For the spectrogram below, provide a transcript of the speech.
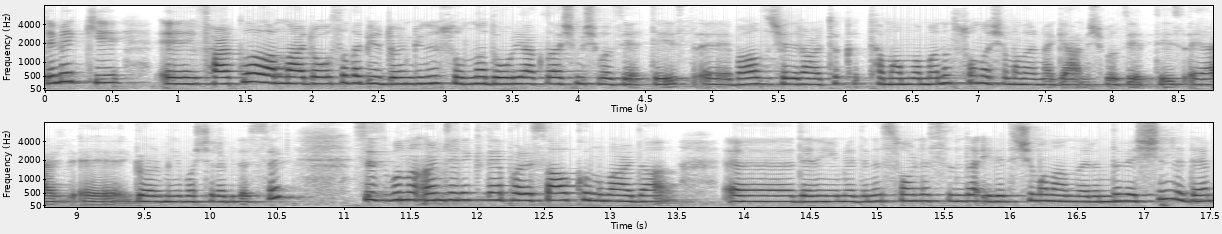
demek ki e, farklı alanlarda olsa da bir döngünün sonuna doğru yaklaşmış vaziyetteyiz. E, bazı şeyleri artık tamamlamanın son aşamalarına gelmiş vaziyetteyiz. Eğer e, görmeyi başarabilirsek. Siz bunu öncelikle parasal konularda e, deneyimlediniz. Sonrasında iletişim alanlarında ve şimdi de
